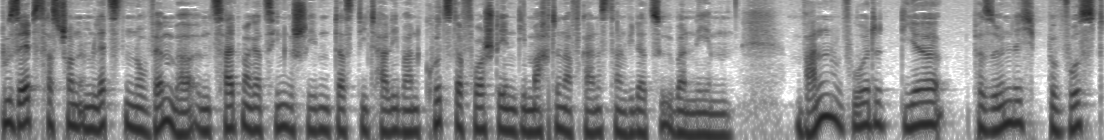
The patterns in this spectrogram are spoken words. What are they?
Du selbst hast schon im letzten November im Zeitmagazin geschrieben, dass die Taliban kurz davor stehen, die Macht in Afghanistan wieder zu übernehmen. Wann wurde dir persönlich bewusst,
